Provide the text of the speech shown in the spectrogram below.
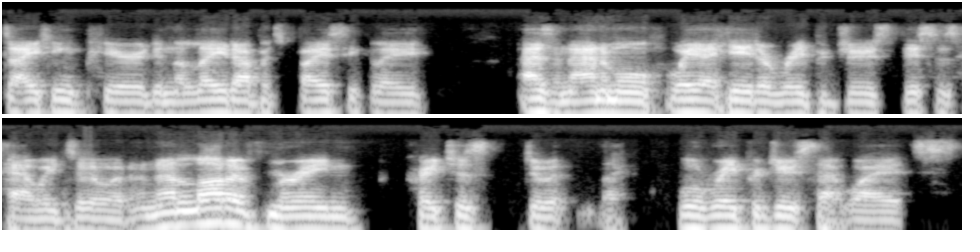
dating period in the lead up. It's basically as an animal we are here to reproduce. This is how we do it. And a lot of marine creatures do it like will reproduce that way. It's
